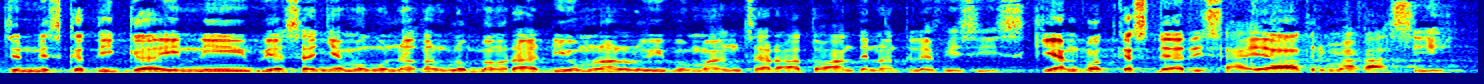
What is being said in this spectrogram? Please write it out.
Jenis ketiga ini biasanya menggunakan gelombang radio melalui pemancar atau antena televisi. Sekian podcast dari saya, terima kasih.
